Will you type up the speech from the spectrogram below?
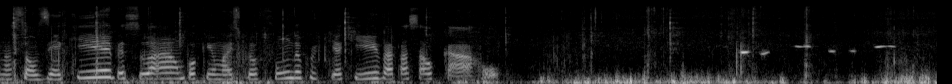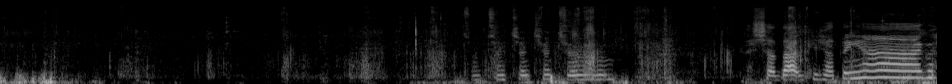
Canaçãozinha aqui, pessoal, um pouquinho mais profunda, porque aqui vai passar o carro. Tchum, tchum, tchum, tchum. Caixa d'água que já tem água.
